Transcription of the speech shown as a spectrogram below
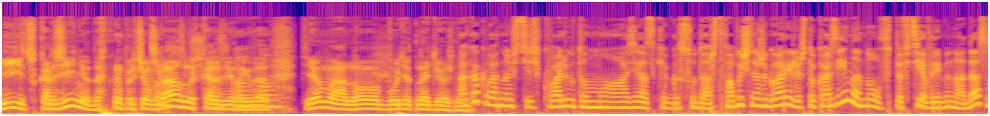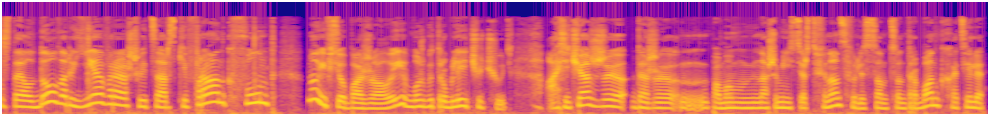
яиц в корзине, да, причем в разных лучше. корзинах, ага. да, тем оно будет надежнее. А как вы относитесь к валютам азиатских государств? Обычно же говорили, что корзина, ну, в, в те времена, да, состояла доллар, евро, швейцарский франк, фунт, ну и все, пожалуй, и, может быть, рублей чуть-чуть. А сейчас же даже, по-моему, наше Министерство финансов или сам Центробанк хотели,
